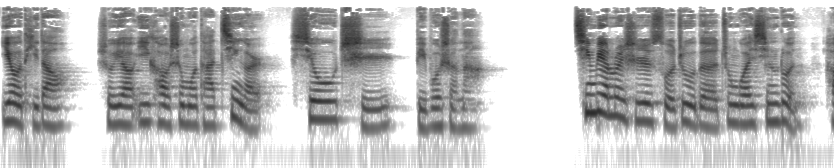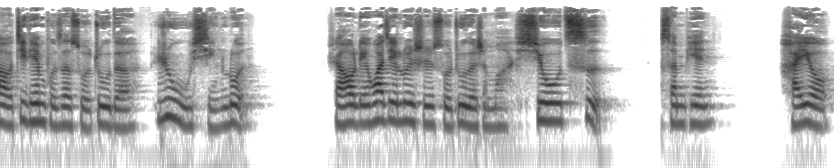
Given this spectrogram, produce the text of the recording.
也有提到说要依靠奢摩他，进而修持比波舍那。轻辩论师所著的《中观心论》，还有寂天菩萨所著的《入行论》，然后莲花戒论师所著的什么修次。三篇，还有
